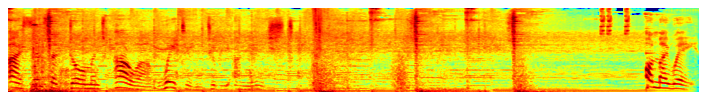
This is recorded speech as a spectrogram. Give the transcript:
I sense a dormant power waiting to be unleashed. On my way.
